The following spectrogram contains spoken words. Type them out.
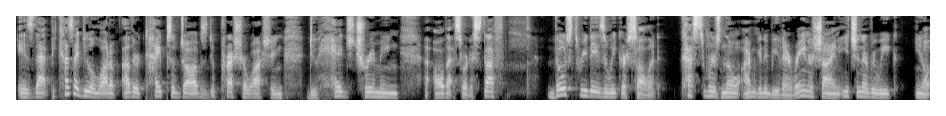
is that because I do a lot of other types of jobs, do pressure washing, do hedge trimming, uh, all that sort of stuff, those three days a week are solid. Customers know I'm going to be there rain or shine each and every week, you know,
